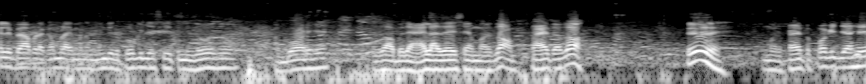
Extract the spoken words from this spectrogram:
ફાઇનલી ભાઈ, આપણે કમળાઈ મને મંદિર પહોંચી જશે, તમે જોવો છો. આ બોર્ડ છે. જો આ બધા હેલા જાય છે, અમારે આમ ભાઈ તો જો. એ અમારે ભાઈ તો જાય છે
